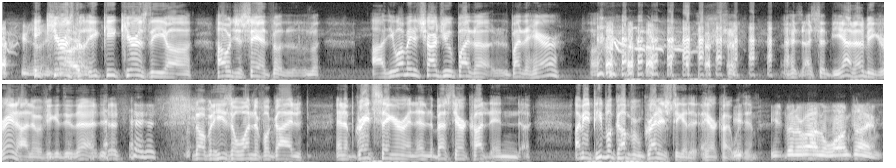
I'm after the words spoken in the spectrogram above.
He's- he cures the he, he cures the uh, how would you say it? The, the, uh, do you want me to charge you by the by the hair? I, I said, yeah, that'd be great, Hanu, if you could do that. no, but he's a wonderful guy and, and a great singer and, and the best haircut. And uh, I mean, people come from Greenwich to get a haircut with him. He's been around a long time.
